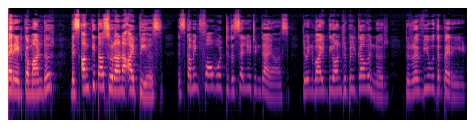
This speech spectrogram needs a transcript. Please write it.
Parade Commander Miss Ankita Surana IPS is coming forward to the saluting dais to invite the Honorable Governor to review the parade.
